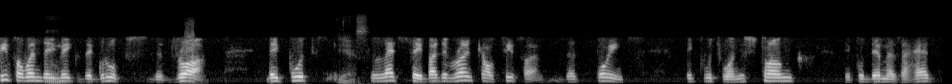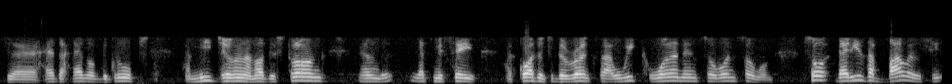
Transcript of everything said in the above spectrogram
FIFA, when they make the groups, the draw, they put, Yes. let's say, by the rank of FIFA, the points, they put one strong, they put them as a head, uh, head ahead of the groups, a medium, another strong, and let me say, according to the ranks, a weak one, and so on, so on. So there is a balance in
